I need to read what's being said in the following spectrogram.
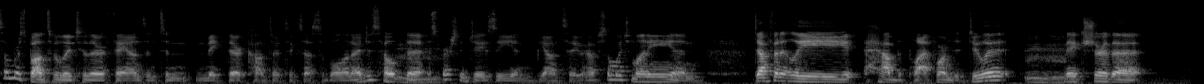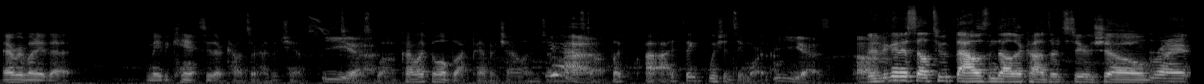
some responsibility to their fans and to make their concerts accessible. And I just hope that, Mhm. especially Jay Z and Beyonce, who have so much money and definitely have the platform to do it, Mm-hmm. make sure that everybody that maybe can't see their concert has a chance to as well. Kind of like the whole Black Panther challenge that Yeah. stuff. Like, I, I think we should see more of that. Yes. If Um, you're gonna sell two thousand dollar concerts to your show, right.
